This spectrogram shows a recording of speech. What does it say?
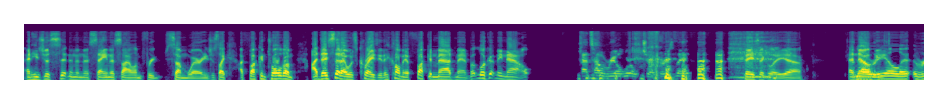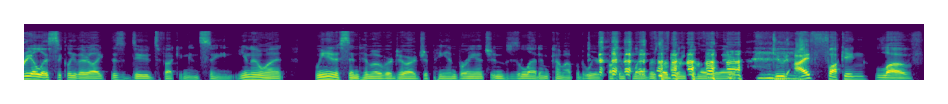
and he's just sitting in an insane asylum for somewhere, and he's just like, I fucking told them. I, they said I was crazy. They called me a fucking madman, but look at me now. That's how real world Joker is made. Basically, yeah. And no, now real realistically, they're like, this dude's fucking insane. You know what? We need to send him over to our Japan branch and just let him come up with weird fucking flavors. They'll drink it over there. dude, I fucking love.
